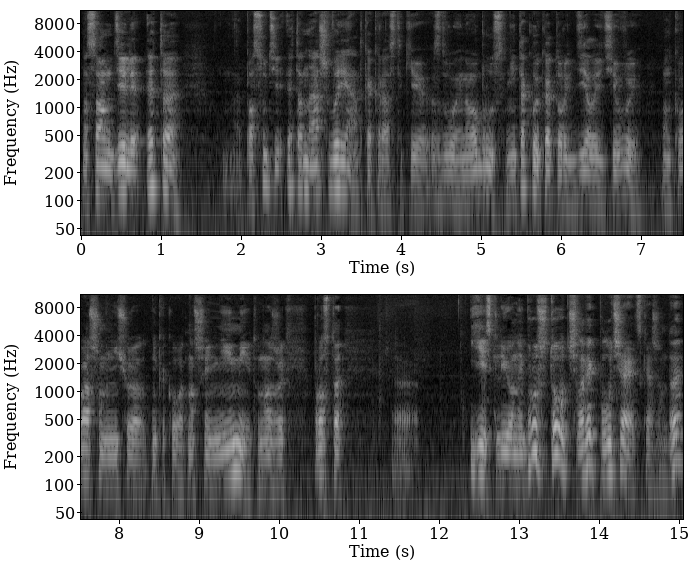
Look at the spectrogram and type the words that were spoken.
На самом деле это, по сути, это наш вариант как раз-таки сдвоенного бруса. Не такой, который делаете вы. Он к вашему ничего, никакого отношения не имеет. У нас же просто э, есть клееный брус. Что вот человек получает, скажем, да?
